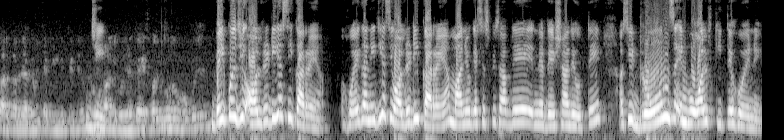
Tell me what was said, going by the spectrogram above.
ਘਰ ਘਰ ਜਾ ਕੇ ਵੀ ਚੈਕਿੰਗ ਕੀਤੀ ਸੀ ਜੀ। ਨਾਲ ਵੀ ਹੋਈ ਹੈ। ਕਿ ਇਸ ਵਾਰ ਵੀ ਹੋ ਹੋਊਗਾ ਜੀ ਬਿਲਕੁਲ ਜੀ ਆਲਰੇਡੀ ਅਸੀਂ ਕਰ ਰਹੇ ਹਾਂ। ਹੋਏਗਾ ਨਹੀਂ ਜੀ, ਅਸੀਂ ਆਲਰੇਡੀ ਕਰ ਰਹੇ ਹਾਂ। ਮਾਨਯੋਗ ਐਸਐਸਪੀ ਸਾਹਿਬ ਦੇ ਨਿਰਦੇਸ਼ਾਂ ਦੇ ਉੱਤੇ ਅਸੀਂ ਡਰੋਨਸ ਇਨਵੋਲਵ ਕੀਤੇ ਹੋਏ ਨੇ।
